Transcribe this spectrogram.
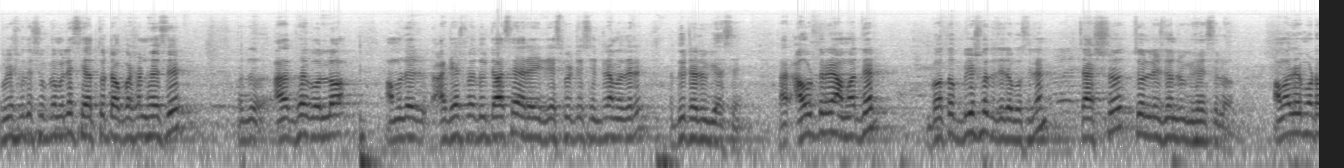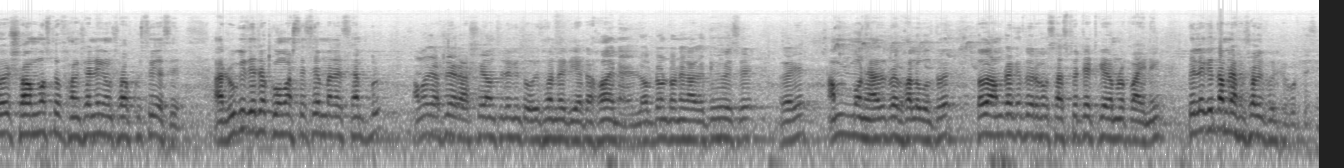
বৃহস্পতি, শুক্র মিলে ছিয়াত্তরটা অপারেশন হয়েছে। আজাদ ভাই বলল, আমাদের আইডি হাসপাতাল দুইটা আছে আর এই রেসপিরেটরি সেন্টারে আমাদের দুইটা রুগী আছে। আর আউটডোরে আমাদের গত বৃহস্পতি যেটা বলছিলেন, চারশো চল্লিশ জন রুগী হয়েছিল। আমাদের মোটামুটি সমস্ত ফাংশনিং এবং সব কিছুই আছে। আর রুগী যেটা কম আসতেছে মানে স্যাম্পল আমাদের আসলে রাজশাহী অঞ্চলে কিন্তু ওই ধরনের ইয়েটা হয় না। লকডাউনটা অনেক আগে থেকে হয়েছে। আমার মনে হয় আদর ভালো বলতে হবে। তবে আমরা কিন্তু এরকম সাসপেক্টেড কেয়ার আমরা পাইনি। পেলে কিন্তু আমরা এখন সবই পরীক্ষা করতেছি।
